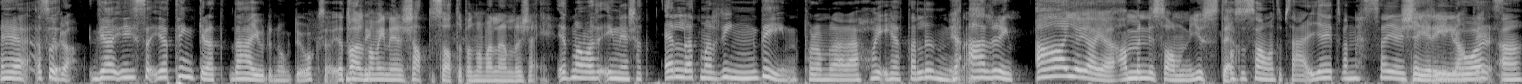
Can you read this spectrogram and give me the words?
eh, alltså, jag, gissar, jag tänker att det här gjorde nog du också. Jag att man var inne i en chatt och sa typ att man var en äldre tjej. att man var inne i en chatt, eller att man ringde in på de där heta Jag linjerna. har aldrig ringt, ah, ja ja ja, ja men sån, just det. Och så sa man typ så här, jag heter Vanessa, jag är Tjejer ringer 23 år. Ja.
